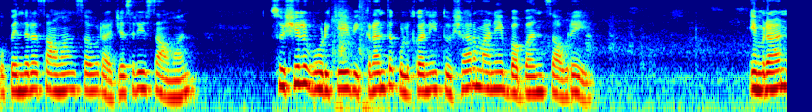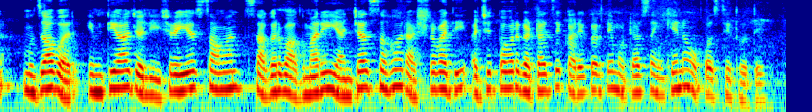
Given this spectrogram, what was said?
उपेंद्र सावंत सौ राजश्री सावंत सुशील घोडके विक्रांत कुलकर्णी तुषार माने बबन चावरे इम्रान मुजावर इम्तियाज अली श्रेयस सावंत सागर वाघमारे यांच्यासह राष्ट्रवादी अजित पवार गटाचे कार्यकर्ते मोठ्या संख्येनं उपस्थित होते.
